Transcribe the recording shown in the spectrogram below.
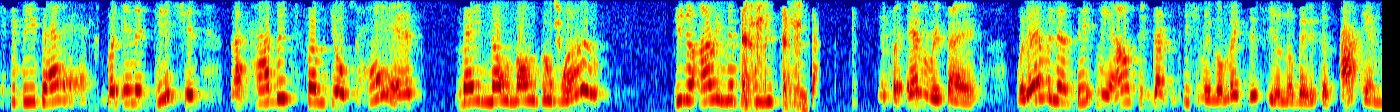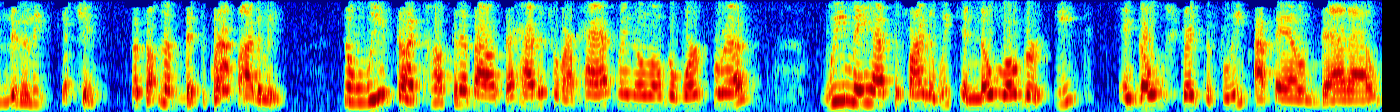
it can be bad. But in addition, the habits from your past may no longer work. You know, I remember we used to use for everything. Whatever done bit me, I don't think Dr. Tichenor gonna make this feel no better because I am literally itching for something that bit the crap out of me. So when we start talking about the habits from our past may no longer work for us, we may have to find that we can no longer eat and go straight to sleep. I found that out.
